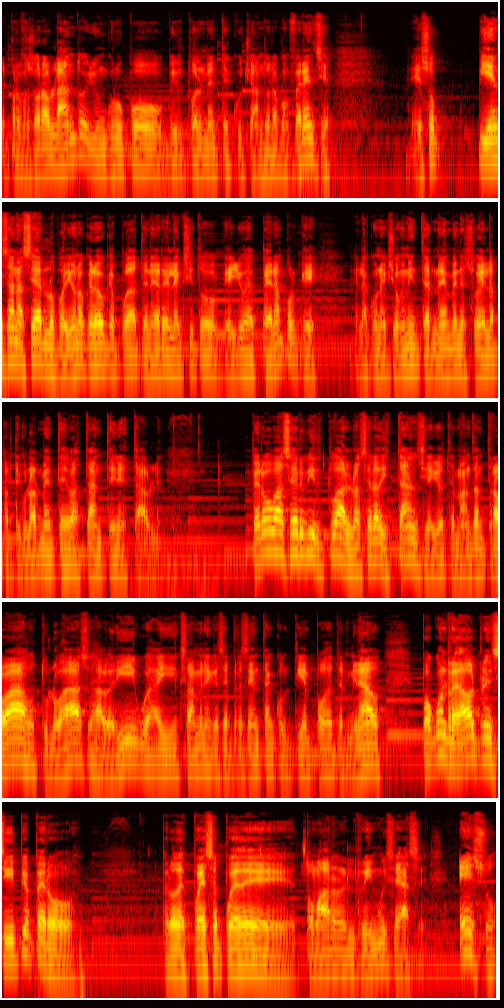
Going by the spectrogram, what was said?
el profesor hablando y un grupo virtualmente escuchando la conferencia. Eso piensan hacerlo, pero yo no creo que pueda tener el éxito que ellos esperan porque la conexión en Internet en Venezuela particularmente es bastante inestable. Pero va a ser virtual, va a ser a distancia. Ellos te mandan trabajos, tú los haces, averiguas, hay exámenes que se presentan con tiempos determinados. Poco enredado al principio, pero, pero después se puede tomar el ritmo y se hace. Eso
